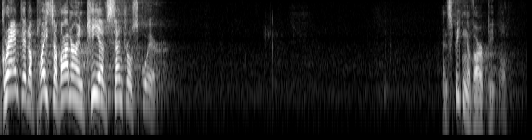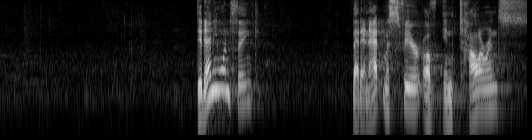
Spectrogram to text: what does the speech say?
granted a place of honor in Kiev's central square. And speaking of our people, Did anyone think that an atmosphere of intolerance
